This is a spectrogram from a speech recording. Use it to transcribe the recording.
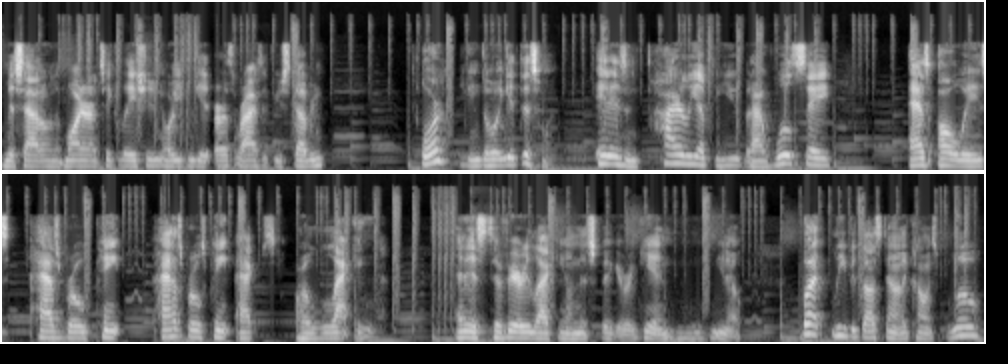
miss out on the modern articulation, or you can get Earthrise if you're stubborn, or you can go and get this one. It is entirely up to you, but I will say, as always, Hasbro paint Hasbro's paint apps are lacking, and it's very lacking on this figure again. You know, but leave your thoughts down in the comments below.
